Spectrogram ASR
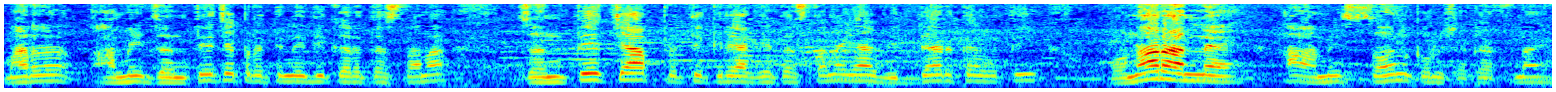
मात्र आम्ही जनतेचे प्रतिनिधी करत असताना जनतेच्या प्रतिक्रिया घेत असताना या विद्यार्थ्यांवरती होणार अन्याय हा आम्ही सहन करू शकत नाही.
